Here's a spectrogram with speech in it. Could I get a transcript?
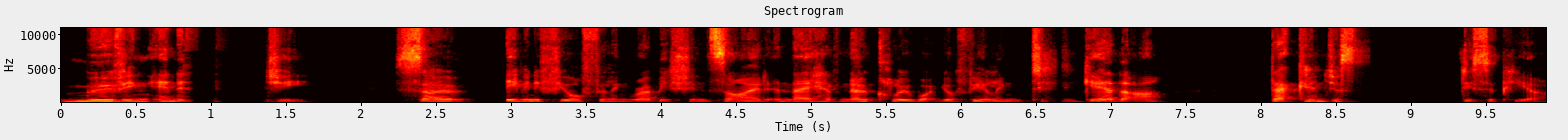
moving energy. So even if you're feeling rubbish inside and they have no clue what you're feeling, together, that can just disappear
